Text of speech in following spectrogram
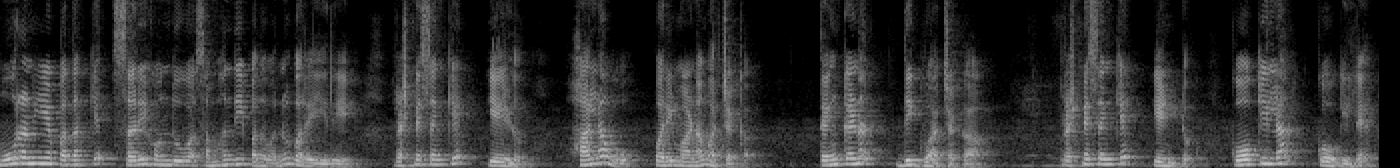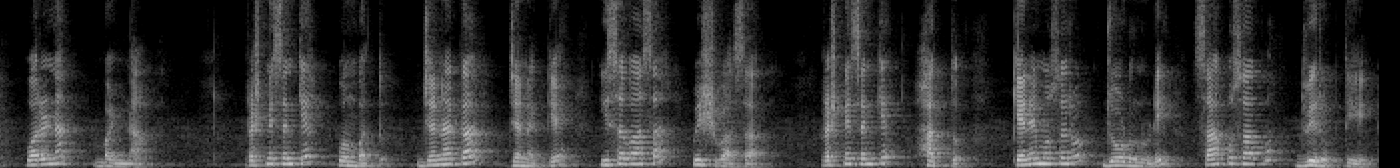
ಮೂರನೆಯ ಪದಕ್ಕೆ ಸರಿಹೊಂದುವ ಸಂಬಂಧಿ ಪದವನ್ನು ಬರೆಯಿರಿ. ಪ್ರಶ್ನೆ ಸಂಖ್ಯೆ ಏಳು. ಹಲವು ಪರಿಮಾಣವಾಚಕ. ತೆಂಕಣ ದಿಗ್ವಾಚಕ. ಪ್ರಶ್ನೆ ಸಂಖ್ಯೆ ಎಂಟು. ಕೋಕಿಲ ಕೋಗಿಲೆ, ವರ್ಣ ಬಣ್ಣ. ಪ್ರಶ್ನೆ ಸಂಖ್ಯೆ ಒಂಬತ್ತು. ಜನಕ, ಜನಕ್ಕೆ, ಇಸವಾಸ, ವಿಶ್ವಾಸ. ಪ್ರಶ್ನೆ ಸಂಖ್ಯೆ ಹತ್ತು. ಕೆನೆ ಮೊಸರು, ಜೋಡು ನುಡಿ, ಸಾಕು ಸಾಕು ದ್ವಿರುಕ್ತಿ.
